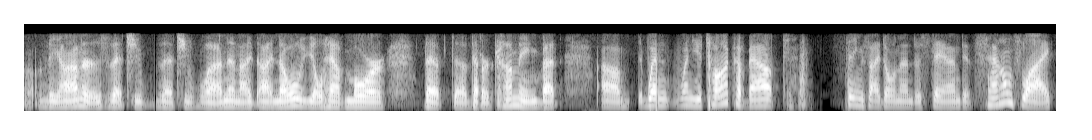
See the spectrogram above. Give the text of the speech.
uh, the honors that you that you've won, and I I know you'll have more that uh, that are coming. But um, when when you talk about things I don't understand, it sounds like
